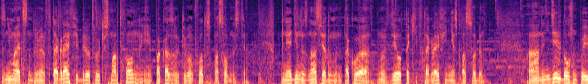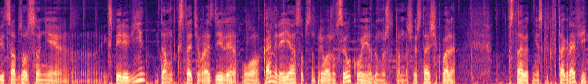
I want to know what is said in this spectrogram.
занимается, например, фотографией, берет в руки смартфон и показывает его фотоспособности ни один из нас, я думаю, на такое, ну, сделать такие фотографии не способен. А на неделе должен появиться обзор Sony э, Xperia V. И там, вот, кстати, в разделе о камере я, собственно, привожу ссылку. И я думаю, что там наш верстальщик Валя вставит несколько фотографий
